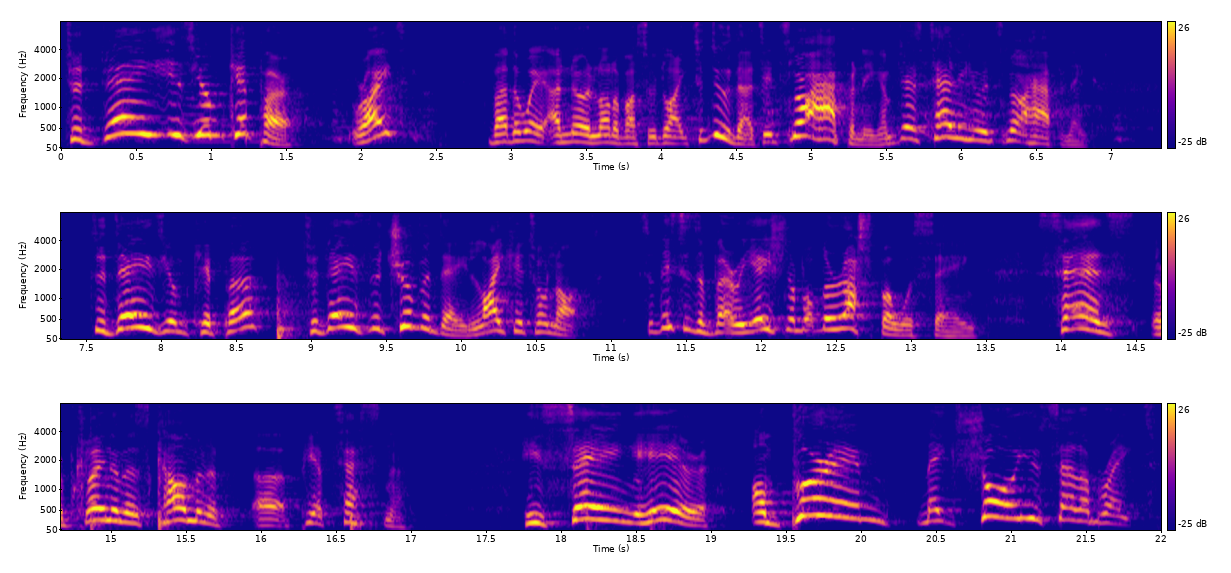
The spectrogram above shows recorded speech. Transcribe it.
Today is Yom Kippur, right? By the way, I know a lot of us would like to do that. It's not happening. I'm just telling you it's not happening. Today's Yom Kippur. Today's the tshuva day, like it or not. So this is a variation of what the Rashba was saying. Says Reb Kalonymus Kalman uh, Piasetzna. He's saying here, on Purim, make sure you celebrate.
